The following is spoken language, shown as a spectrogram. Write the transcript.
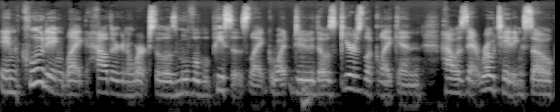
including like how they're going to work. So those movable pieces, like what do those gears look like, and how is that rotating? So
